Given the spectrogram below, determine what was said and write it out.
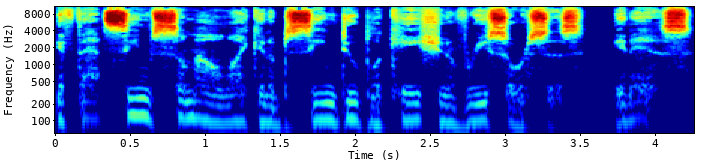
If that seems somehow like an obscene duplication of resources, it is.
